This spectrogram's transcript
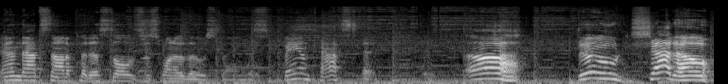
And that's not a pedestal, it's just one of those things. Fantastic. Ah, dude, Shadow.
